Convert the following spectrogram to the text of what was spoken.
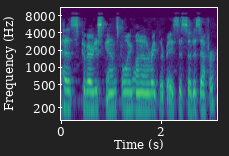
has Coverity scans going on on a regular basis, so does Zephyr.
